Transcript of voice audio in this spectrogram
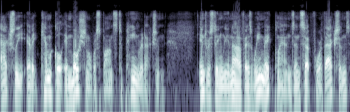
actually a chemical emotional response to pain reduction. Interestingly enough, as we make plans and set forth actions,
